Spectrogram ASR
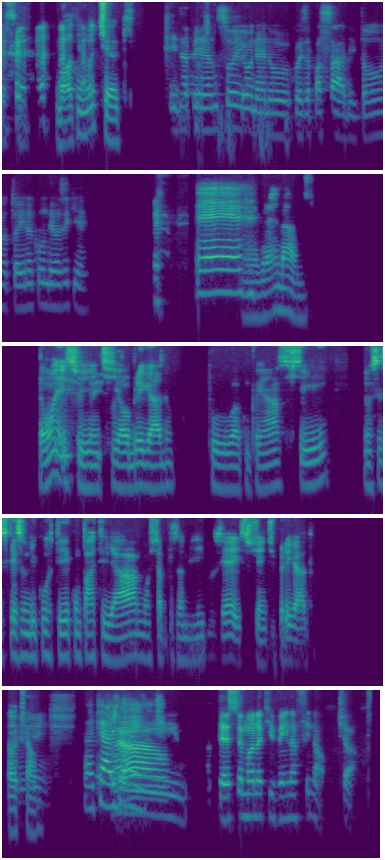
Assim. Votem no Chuck. Quem tá perdendo sou eu, né? No coisa passada. Então eu tô indo com Deus aqui. É, É verdade. Então é isso, Isso, gente. Obrigado por acompanhar, assistir. Não se esqueçam de curtir, compartilhar, mostrar pros amigos. E é isso, gente. Obrigado. Tchau, Valeu, tchau. gente. tchau, tchau, Tchau. gente. Ai, Até semana que vem na final. Tchau.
